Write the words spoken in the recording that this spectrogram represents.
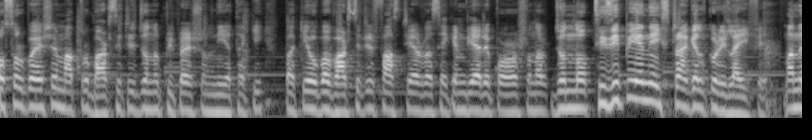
বছর বয়সে মাত্র ভার্সিটির জন্য প্রিপারেশন নিয়ে থাকি বা কেউ বা ভার্সিটির ফার্স্ট ইয়ার বা সেকেন্ড ইয়ারে পড়াশোনার জন্য সিজিপিএ নিয়ে স্ট্রাগল করি লাইফে মানে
